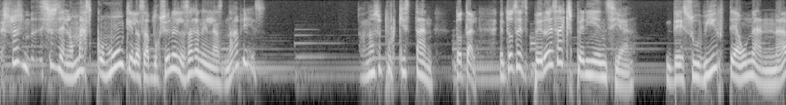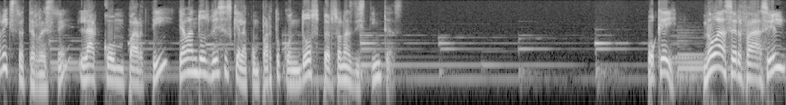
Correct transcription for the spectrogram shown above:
eso, es, eso es de lo más común que las abducciones las hagan en las naves. No sé por qué es tan total. Entonces, pero esa experiencia de subirte a una nave extraterrestre, la compartí, ya van dos veces que la comparto con dos personas distintas. Ok, no va a ser fácil,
